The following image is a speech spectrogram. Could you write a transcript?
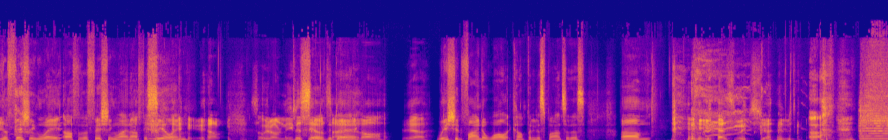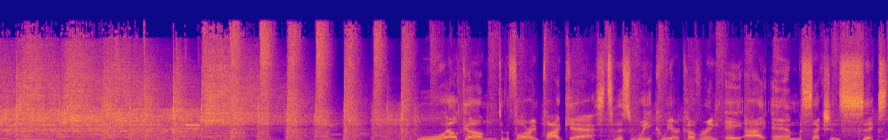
the fishing weight off of a fishing line off the ceiling. yeah. So we don't need To to, save the day. at all. Yeah. We should find a wallet company to sponsor this. Um, yes, we should. uh, welcome to the Foreign Podcast. This week we are covering AIM Section 6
